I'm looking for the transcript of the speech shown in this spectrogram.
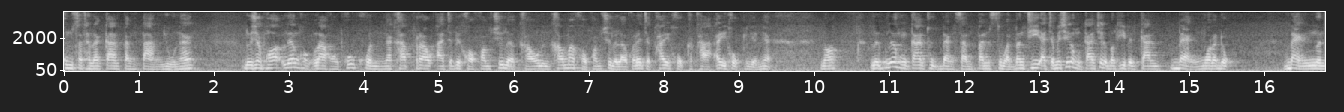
คุมสถานการณ์ต่าง ๆ อยู่นะ โดยเฉพาะเรื่องของราวของผู้คนนะครับ เราอาจจะไปขอความช่วยเหลือเขาหรือเขามาขอความช่วยเหลือเราก็ได้จากไพ่หกคาถาไอ้หกเหรียญเนี่ยเนาะหรือเรื่องของการถูกแบ่งสรรปันส่วนบางทีอาจจะไม่ใช่เรื่องของการช่วยเหลือบางทีเป็นการแบ่งมรดก แบ่งเงิน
